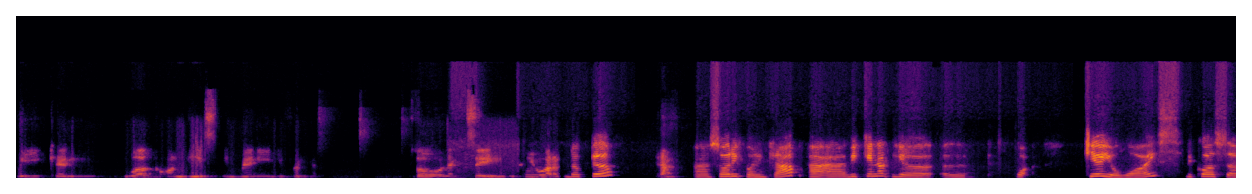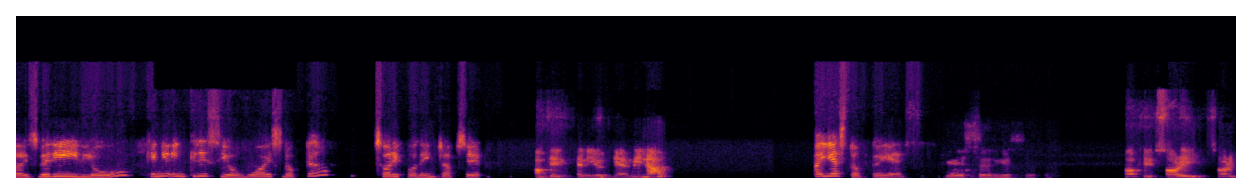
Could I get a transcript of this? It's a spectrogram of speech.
we can work on this in many different aspects. So let's say if you are a Doctor? Yeah. Uh, sorry for interrupt. Uh, we cannot hear, uh, hear your voice because uh, it's very low. Can you increase your voice, doctor? Sorry for the interruption. okay, can you hear me now? Uh, yes, doctor, yes. Yes, sir. Yes, sir. Okay, sorry, sorry.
